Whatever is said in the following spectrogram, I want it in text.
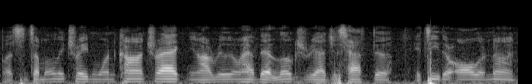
But since I'm only trading one contract, you know, I really don't have that luxury. I just have to, it's either all or none.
